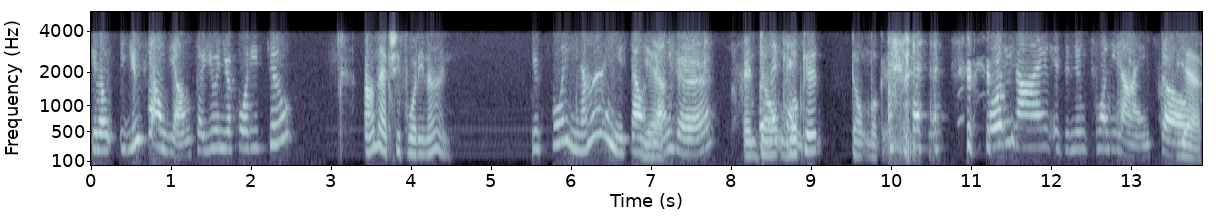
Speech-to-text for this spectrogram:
You know, you sound young. So you in your forties too? I'm actually 49, You're forty nine. You sound Yes. younger. and But don't listen. look it. Don't look it. forty nine is the new twenty nine. So Yes.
